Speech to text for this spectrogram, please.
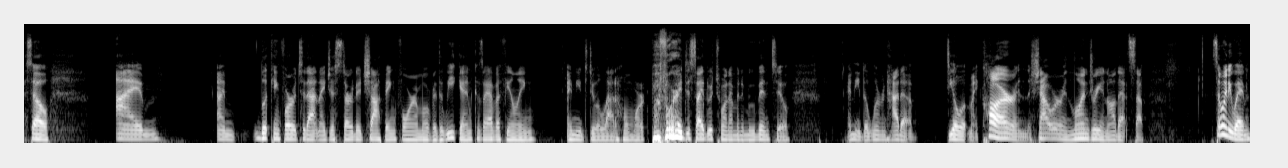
So I'm I'm looking forward to that and I just started shopping for them over the weekend because I have a feeling I need to do a lot of homework before I decide which one I'm going to move into. I need to learn how to deal with my car and the shower and laundry and all that stuff. So, anyway,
